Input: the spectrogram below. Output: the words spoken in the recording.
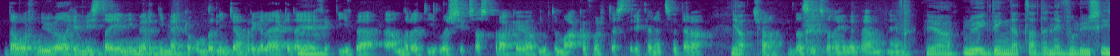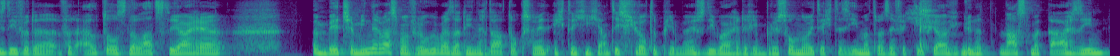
Dat wordt nu wel gemist, dat je niet meer die merken onderling kan vergelijken, dat je Mhm. effectief bij andere dealerships afspraken gaat moeten maken voor testritten, et cetera. Ja. Tja, dat is iets wat je erbij moet nemen. Ja, nu ik denk dat dat een evolutie is die voor de, voor de auto's de laatste jaren een beetje minder was, maar vroeger was dat inderdaad ook zo. Echt de gigantisch grote primeurs, die waren er in Brussel nooit echt te zien, maar het was effectief, ja, je kunt het naast elkaar zien.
